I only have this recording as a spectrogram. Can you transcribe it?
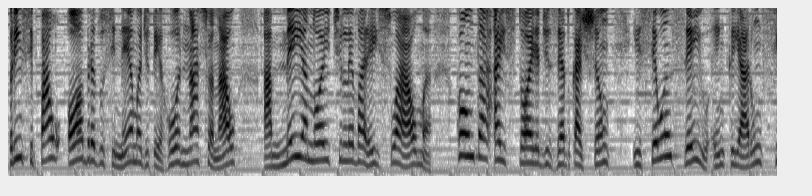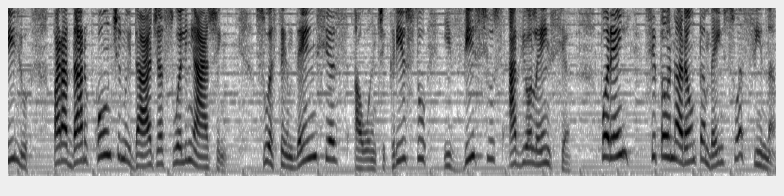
principal obra do cinema de terror nacional, À Meia-Noite Levarei Sua Alma, conta a história de Zé do Caixão e seu anseio em criar um filho para dar continuidade à sua linhagem, suas tendências ao anticristo e vícios à violência, porém se tornarão também sua sina.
